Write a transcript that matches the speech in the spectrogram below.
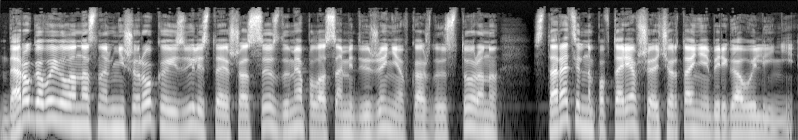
Дорога вывела нас на неширокое извилистое шоссе с двумя полосами движения в каждую сторону, старательно повторявшее очертания береговой линии.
